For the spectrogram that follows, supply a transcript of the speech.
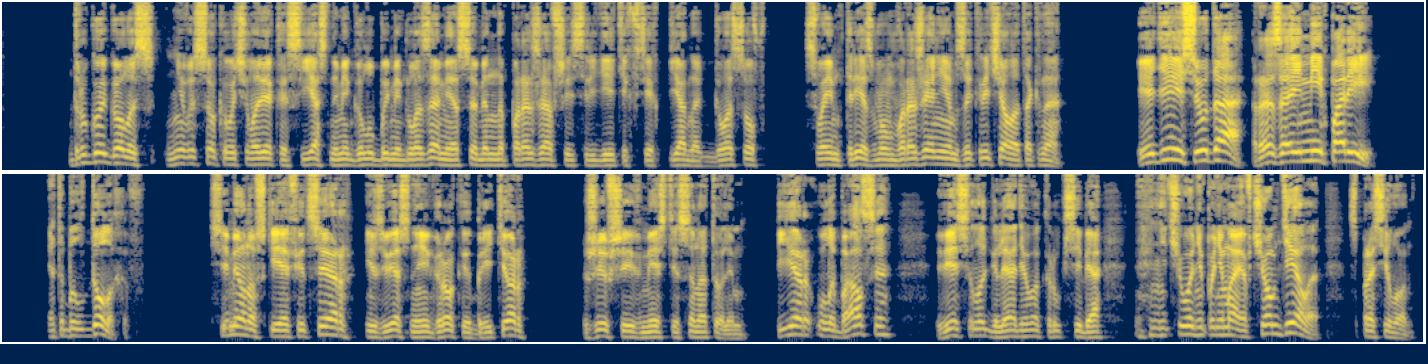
Другой голос невысокого человека с ясными голубыми глазами, особенно поражавший среди этих всех пьяных голосов своим трезвым выражением, закричал от окна. «Иди сюда, разойми пари!» Это был Долохов, семеновский офицер, известный игрок и бритер, живший вместе с Анатолием. Пьер улыбался, — весело глядя вокруг себя. «Ничего не понимаю, в чем дело?» — спросил он.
